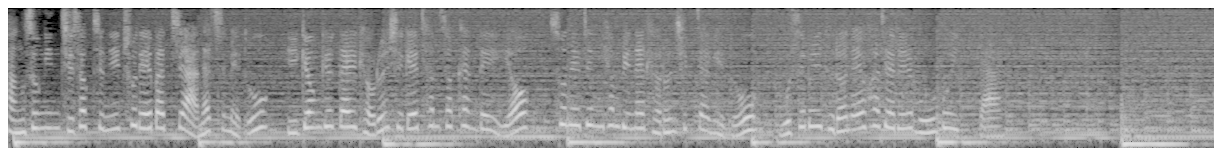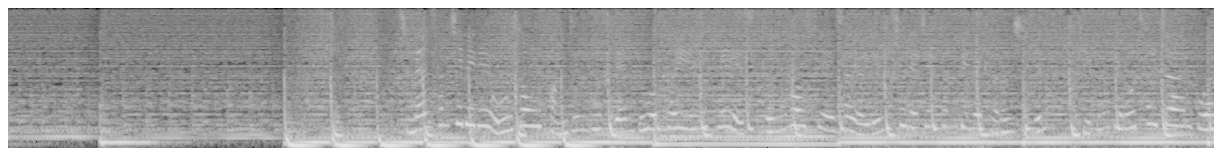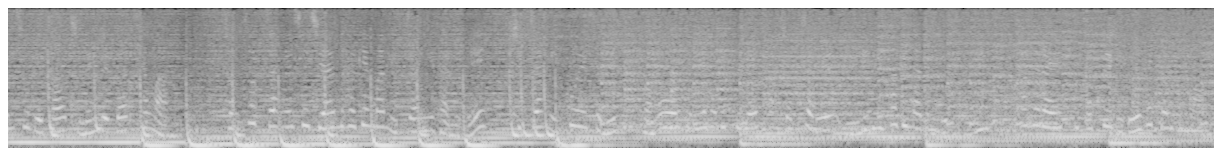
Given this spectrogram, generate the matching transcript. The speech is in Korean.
방송인 지석진이 초대받지 않았음에도 이경규 딸 결혼식에 참석한 데 이어 손혜진 현빈의 결혼식장에도 모습을 드러내 화제를 모으고 있다. 지난 31일 오후 서울 광진구 그랜드 호텔 1호텔 에스톤 하우스에서 열린 손혜진 현빈의 결혼식은 비공개로 철저한 보안 속에서 진행됐던 상황. 전투장을 소지한 하객만 입장이 가능해 식장 입구에서는 경호원들이 하객들의 참석처를 일일이 확인하는 모습이 카메라에 포착되기도 했던 것.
